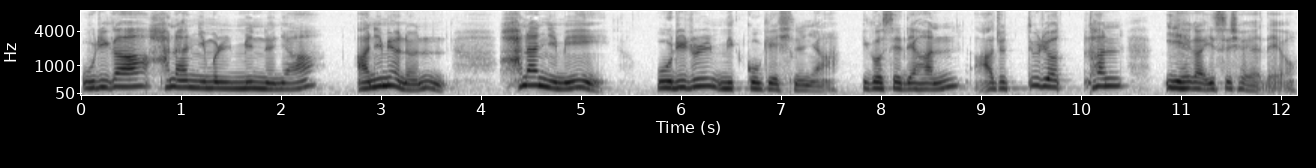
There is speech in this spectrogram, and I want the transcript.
우리가 하나님을 믿느냐 아니면은 하나님이 우리를 믿고 계시느냐 이것에 대한 아주 뚜렷한 이해가 있으셔야 돼요.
